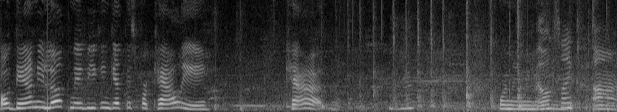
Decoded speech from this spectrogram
Oh, Danny, look. Maybe you can get this for Callie. Cat. Four ninety It looks like um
